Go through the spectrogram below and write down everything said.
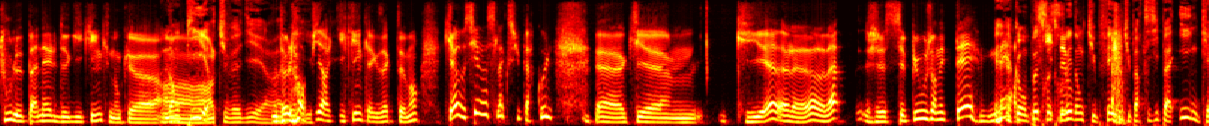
tout le panel de Geek Inc. Donc l'empire, tu veux dire De l'empire Geek Inc, exactement. Qui a aussi un Slack super cool, qui est qui est je sais plus où j'en étais. Qu'on peut te retrouver donc tu fais tu participes à Inc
